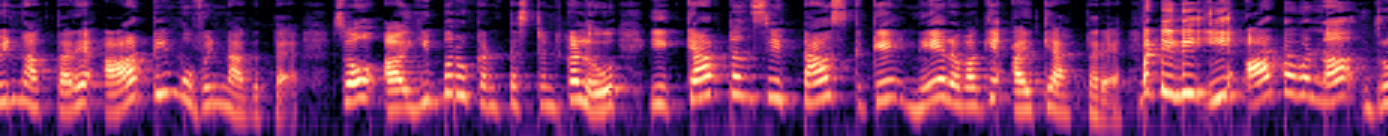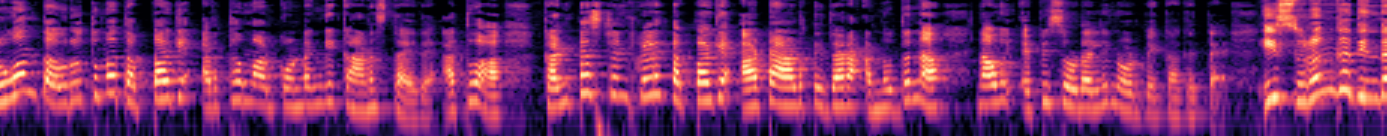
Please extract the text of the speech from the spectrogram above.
ವಿನ್ ಆಗ್ತಾರೆ, ಆ ಟೀಮ್ ವಿನ್ ಆಗುತ್ತೆ. ಸೊ ಆ ಇಬ್ಬರು ಕಂಟೆಸ್ಟೆಂಟ್ಗಳು ಈ ಕ್ಯಾಪ್ಟನ್ಸಿ ಟಾಸ್ಕ್ಗೆ ನೇರವಾಗಿ ಆಯ್ಕೆ ಆಗ್ತಾರೆ. ಬಟ್ ಇಲ್ಲಿ ಈ ಆಟವನ್ನ ಧ್ರುವಂತ್ ಅವರು ತುಂಬಾ ತಪ್ಪಾಗಿ ಅರ್ಥ ಮಾಡ್ಕೊಂಡಂಗೆ ಕಾಣಿಸ್ತಾ ಇದೆ. ಅಥವಾ ಕಂಟೆಸ್ಟೆಂಟ್ ಗಳೇ ತಪ್ಪಾಗಿ ಆಟ ಆಡ್ತಿದಾರ ಅನ್ನೋದನ್ನ ನಾವು ಎಪಿಸೋಡ್ ಅಲ್ಲಿ ನೋಡ್ಬೇಕಾಗತ್ತೆ. ಈ ಸುರಂಗದಿಂದ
